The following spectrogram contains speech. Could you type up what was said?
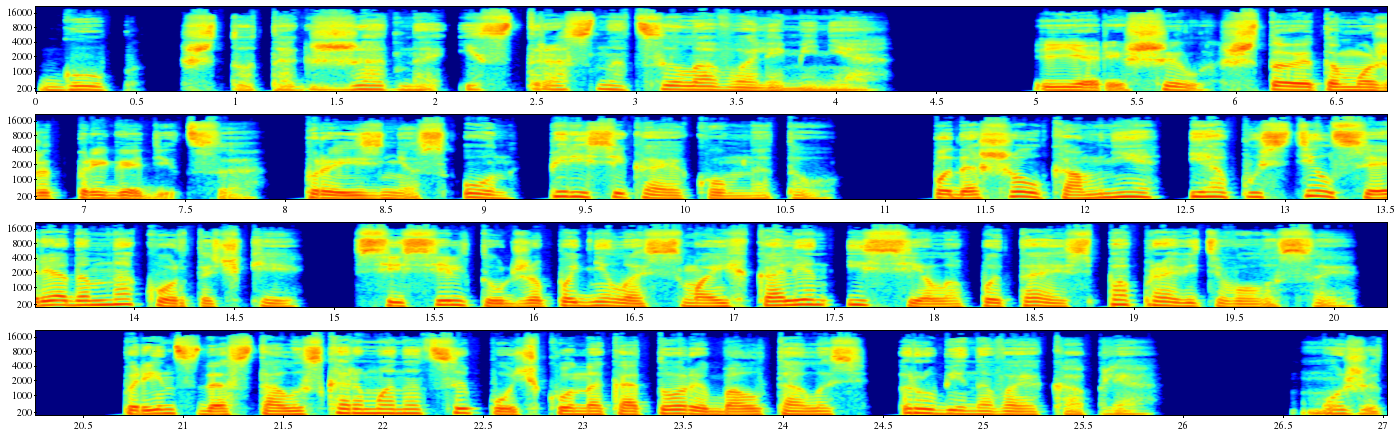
Губ, что так жадно и страстно целовали меня. «Я решил, что это может пригодиться», — произнес он, пересекая комнату подошел ко мне и опустился рядом на корточки. Сесиль тут же поднялась с моих колен и села, пытаясь поправить волосы. Принц достал из кармана цепочку, на которой болталась рубиновая капля. Может,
